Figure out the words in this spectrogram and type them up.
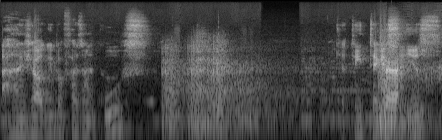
Arranjar alguém pra fazer um curso. Que eu tenho interesse nisso.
